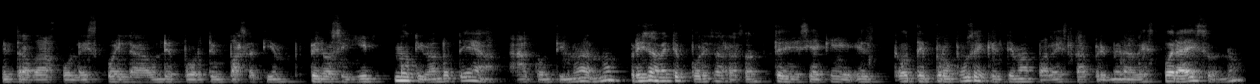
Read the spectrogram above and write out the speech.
El trabajo, la escuela, un deporte, un pasatiempo, pero seguir motivándote a, a continuar, ¿no? Precisamente por esa razón te decía que el, o te propuse que el tema para esta primera vez fuera eso, ¿no?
